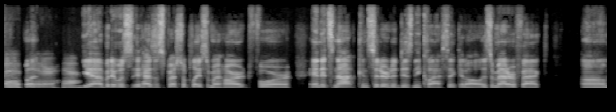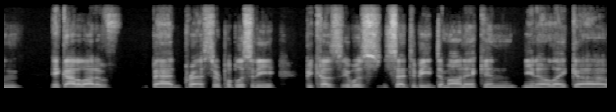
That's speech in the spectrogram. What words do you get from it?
In a but, theater, yeah. Yeah, but it was it has a special place in my heart for, and it's not considered a Disney classic at all. As a matter of fact, um, it got a lot of bad press or publicity because it was said to be demonic and you know like uh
